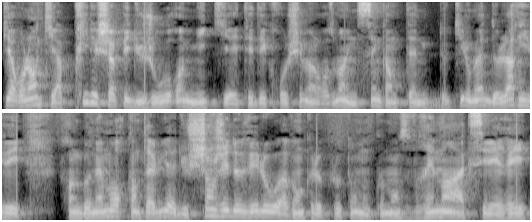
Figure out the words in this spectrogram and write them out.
Pierre Roland qui a pris l'échappée du jour mais qui a été décroché malheureusement à une cinquantaine de kilomètres de l'arrivée. Franck Bonamour, quant à lui, a dû changer de vélo avant que le peloton ne commence vraiment à accélérer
